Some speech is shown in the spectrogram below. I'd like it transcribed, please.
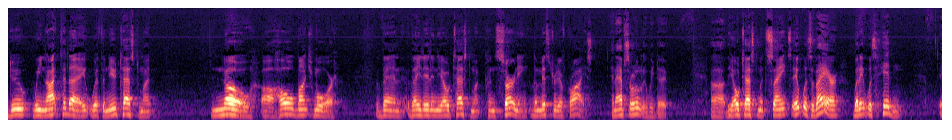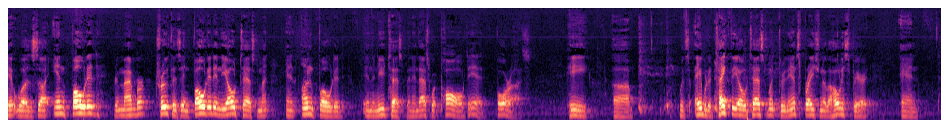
do we not today, with the New Testament, know a whole bunch more than they did in the Old Testament concerning the mystery of Christ. And absolutely we do. Uh, the Old Testament saints, it was there, but it was hidden. It was uh, enfolded, remember? Truth is enfolded in the Old Testament and unfolded in the New Testament. And that's what Paul did for us. He uh, was able to take the Old Testament through the inspiration of the Holy Spirit and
